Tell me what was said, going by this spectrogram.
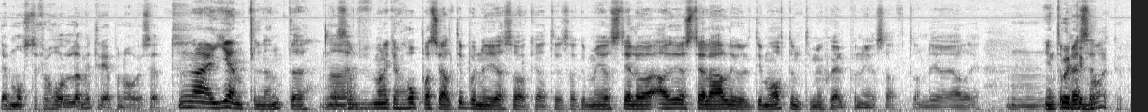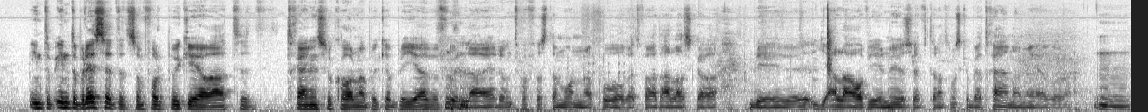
Jag måste förhålla mig till det på något sätt. Nej, egentligen inte. Nej. Alltså, man kan hoppas ju alltid på nya saker, det saker. Men jag ställer, jag ställer aldrig ultimatum till mig själv på nyårsafton. Det gör jag aldrig. Mm. Inte på, det sättet, Ultimatum. inte, inte på det sättet som folk brukar göra, att träningslokalerna brukar bli överfulla Mhm. de två första månaderna på året för att alla ska bli, alla avger nyårslöften att de ska börja träna mer och Mm.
